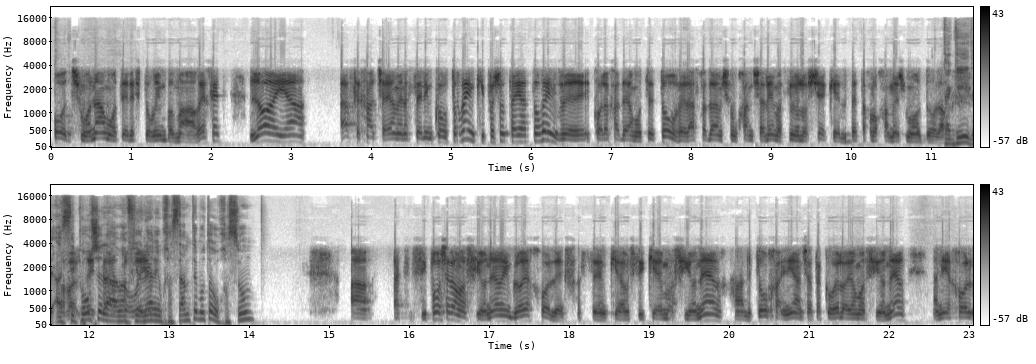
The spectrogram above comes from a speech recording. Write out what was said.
עוד 800 אלף תורים במערכת, לא היה אף אחד שהיה מנסה למכור תורים, כי פשוט היה תורים וכל אחד היה מוצא תור ולאף אחד לא היה שולחן שלם, אפילו לא שקל, בטח לא 500 דולר. תגיד, הסיפור של המאפיונרים, חסמתם אותו? הוא חסום? הסיפור של המאפיונרים לא יכול להיחסם, כי המאפיונר, לצורך העניין שאתה קורא לו היום מאפיונר, אני יכול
